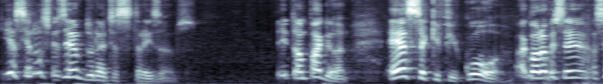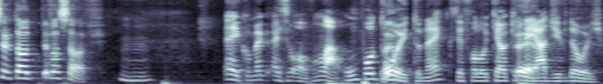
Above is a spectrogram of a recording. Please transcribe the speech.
E assim nós fizemos durante esses três anos. E estamos pagando. Essa que ficou, agora vai ser acertado pela SAF. Uhum. É, como é. Ó, vamos lá, 1,8, é. né? Que você falou que é o que é. tem a dívida hoje.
